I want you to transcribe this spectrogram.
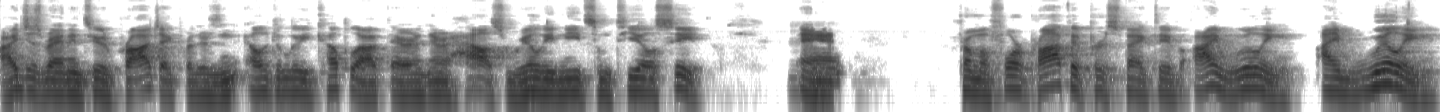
I just ran into a project where there's an elderly couple out there and their house really needs some TLC. Mm-hmm. And from a for-profit perspective, I'm willing, I'm willing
